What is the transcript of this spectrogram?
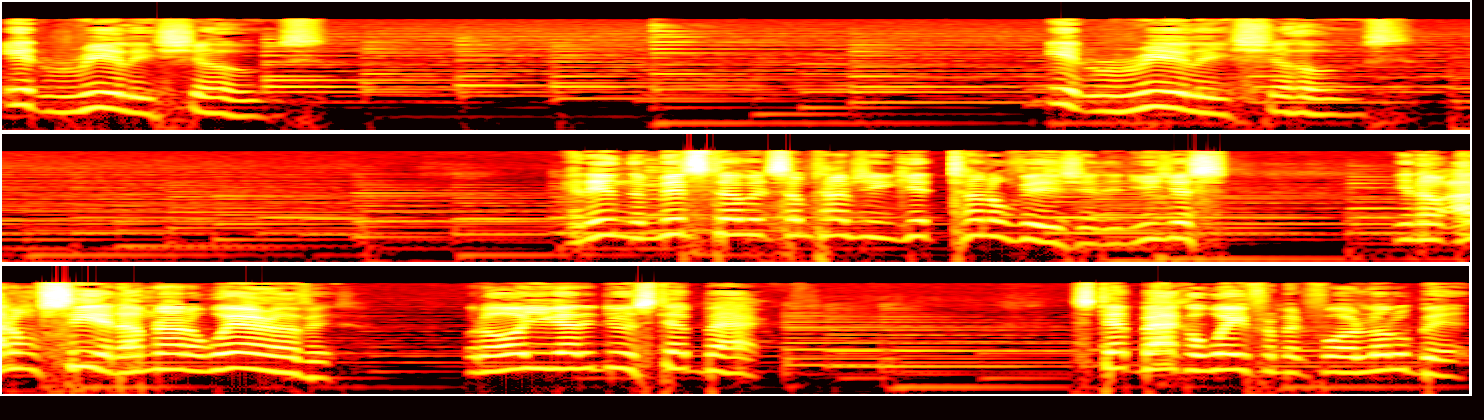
It really shows. it really shows. And in the midst of it, sometimes you get tunnel vision and you just, you know, I don't see it. I'm not aware of it. But all you got to do is step back. Step back away from it for a little bit.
